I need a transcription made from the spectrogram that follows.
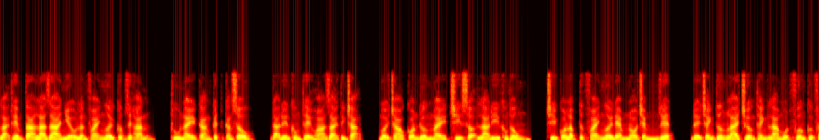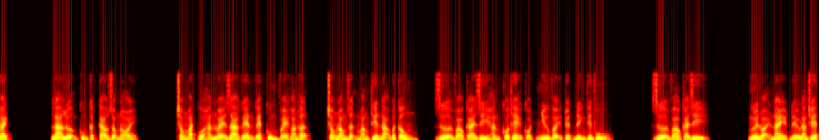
lại thêm ta la ra nhiều lần phái người cướp giết hắn, thù này càng kết càng sâu, đã đến không thể hóa giải tình trạng, mời chào con đường này chỉ sợ là đi không thông, chỉ có lập tức phái người đem nó chém giết, để tránh tương lai trưởng thành là một phương cự phách. La lượng cũng cất cao giọng nói. Trong mắt của hắn lóe ra ghen ghét cùng vẻ oán hận, trong lòng giận mắng thiên đạo bất công, dựa vào cái gì hắn có thể có như vậy tuyệt đỉnh thiên phú? Dựa vào cái gì? Người loại này đều đáng chết.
